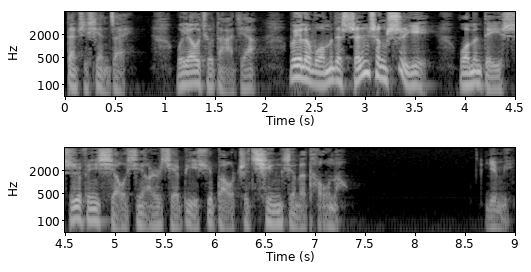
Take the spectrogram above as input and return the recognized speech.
但是现在，我要求大家，为了我们的神圣事业，我们得十分小心，而且必须保持清醒的头脑。因为，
